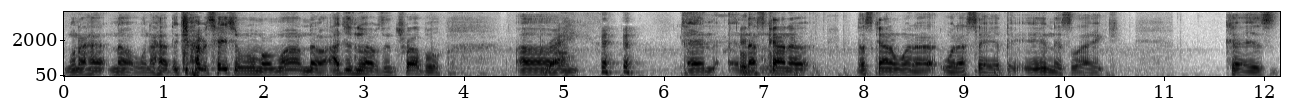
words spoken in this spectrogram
when I had no, when I had the conversation with my mom, no, I just knew I was in trouble. Um, Right. and and that's kind of that's kind of what I what I say at the end. It's like, cause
